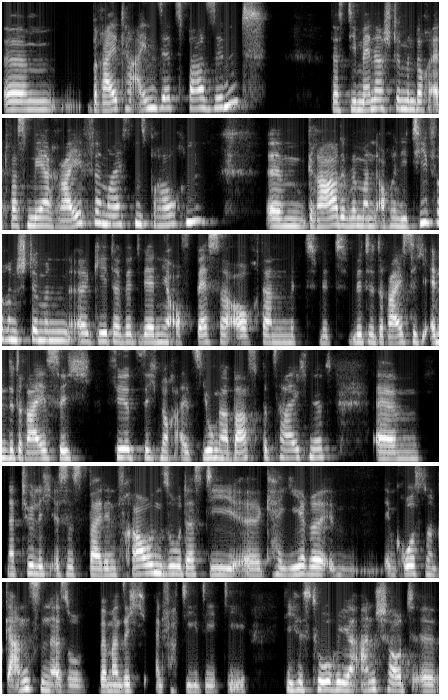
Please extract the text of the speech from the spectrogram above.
ähm, breiter einsetzbar sind, dass die Männerstimmen doch etwas mehr Reife meistens brauchen. Ähm, gerade wenn man auch in die tieferen Stimmen äh, geht, da wird, werden ja oft besser auch dann mit, mit Mitte 30, Ende 30, 40 noch als junger Bass bezeichnet. Ähm, Natürlich ist es bei den Frauen so, dass die äh, Karriere im, im Großen und Ganzen, also wenn man sich einfach die, die, die, die Historie anschaut, äh,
